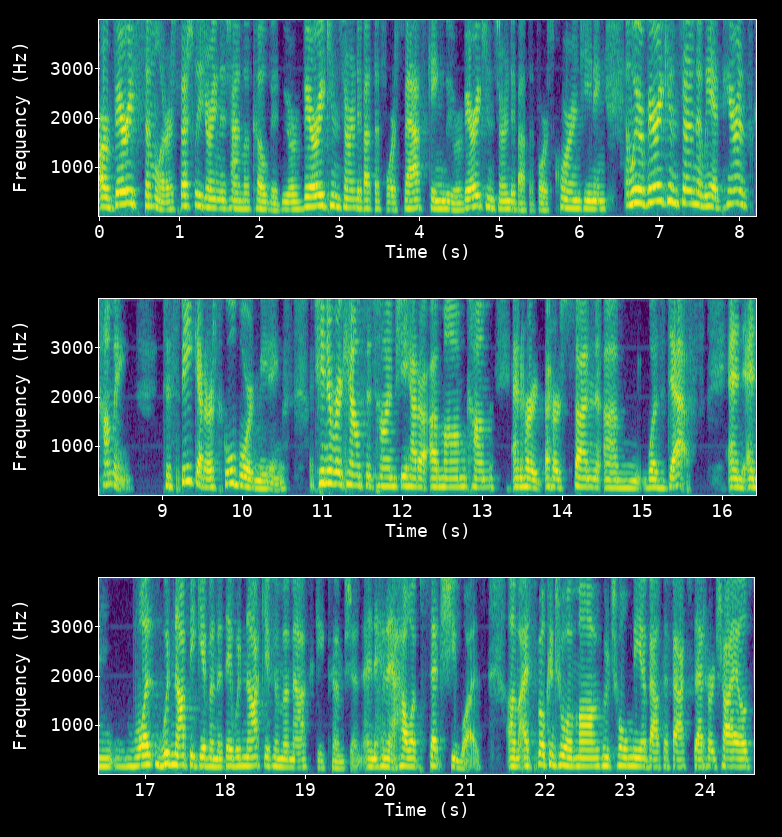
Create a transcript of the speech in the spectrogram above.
are very similar, especially during the time of COVID. We were very concerned about the forced masking. We were very concerned about the forced quarantining. And we were very concerned that we had parents coming to speak at our school board meetings. Tina recounts a time she had a, a mom come and her her son um, was deaf and and what would not be given that they would not give him a mask exemption and, and how upset she was. Um, I've spoken to a mom who told me about the fact that her child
